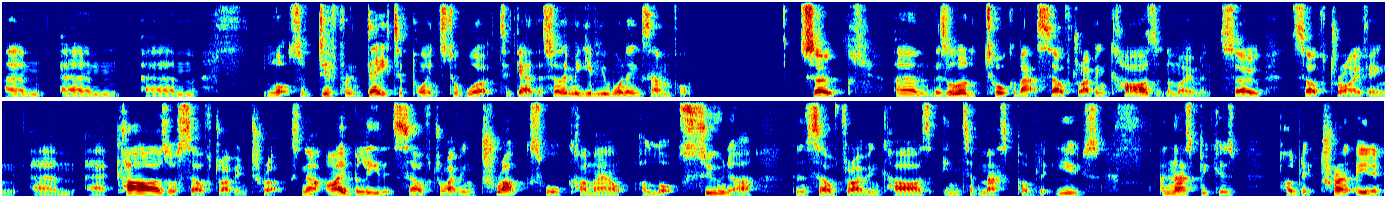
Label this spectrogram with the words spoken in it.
um, um, um, lots of different data points to work together. So let me give you one example. So um, there's a lot of talk about self-driving cars at the moment. So self-driving um, uh, cars or self-driving trucks. Now I believe that self-driving trucks will come out a lot sooner than self-driving cars into mass public use, and that's because public you know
